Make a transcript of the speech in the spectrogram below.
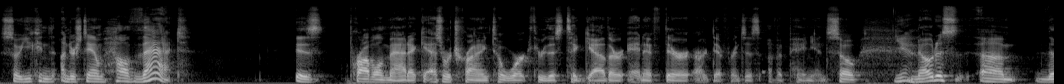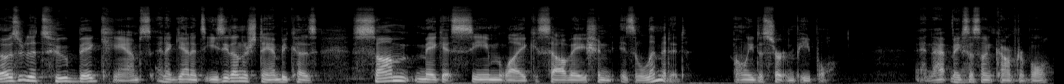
So you can understand how that is problematic as we're trying to work through this together and if there are differences of opinion. So yeah. notice um, those are the two big camps. And again, it's easy to understand because some make it seem like salvation is limited only to certain people. And that makes yeah. us uncomfortable.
